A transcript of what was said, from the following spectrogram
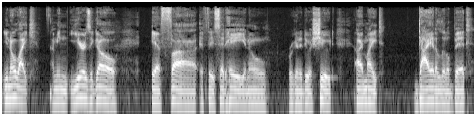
you know like i mean years ago if uh if they said hey you know we're going to do a shoot i might diet a little bit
